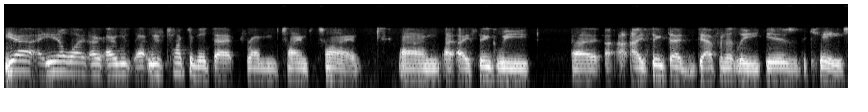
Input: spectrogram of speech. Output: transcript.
Yeah, you know what? I, I, I we've talked about that from time to time. Um, I, I, think we, uh, I, think that definitely is the case.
